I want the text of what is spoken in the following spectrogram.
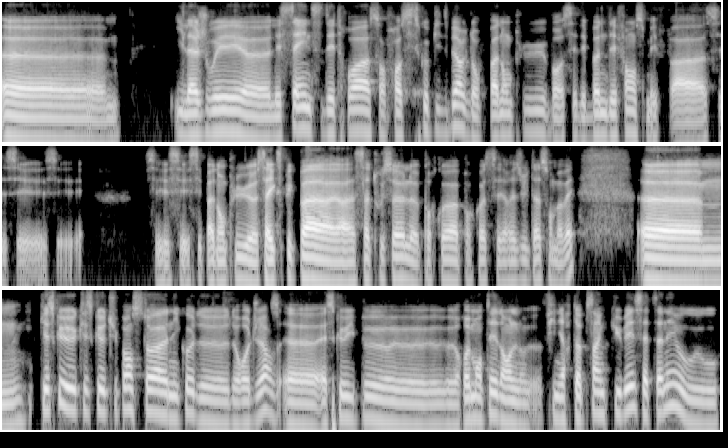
Euh, il a joué les Saints Détroit, San Francisco, Pittsburgh, donc pas non plus. Bon, c'est des bonnes défenses, mais pas. C'est c'est pas non plus, ça explique pas ça tout seul pourquoi, pourquoi ces résultats sont mauvais. qu'est-ce que qu'est-ce que tu penses toi, Nico, de, de Rogers Est-ce qu'il peut remonter dans le, finir top 5 QB cette année ou,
